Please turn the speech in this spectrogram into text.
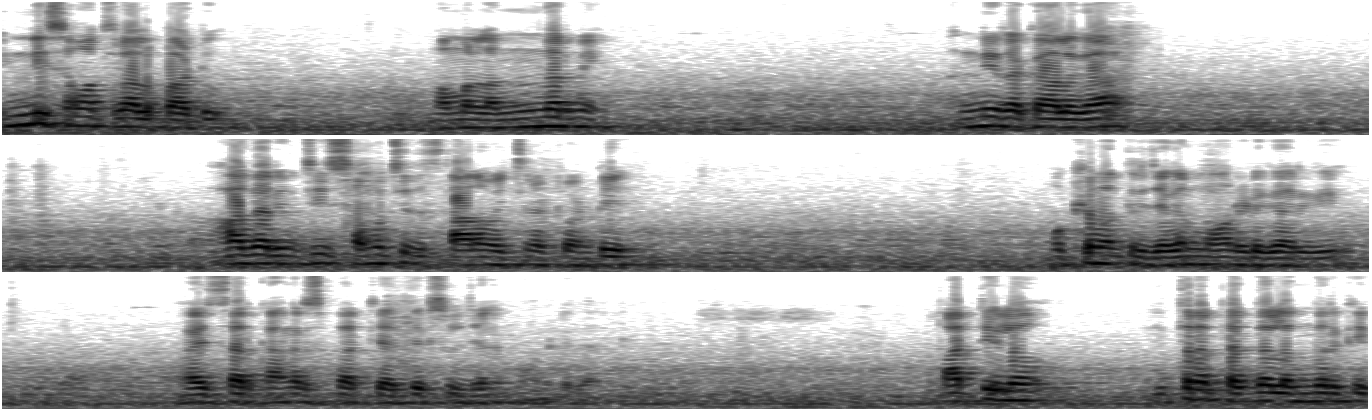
ఇన్ని సంవత్సరాల పాటు మమ్మల్ని అందరినీ అన్ని రకాలుగా ఆదరించి సముచిత స్థానం ఇచ్చినటువంటి ముఖ్యమంత్రి జగన్మోహన్ రెడ్డి గారికి వైఎస్ఆర్ కాంగ్రెస్ పార్టీ అధ్యక్షులు జగన్మోహన్ రెడ్డి గారికి పార్టీలో ఇతర పెద్దలందరికీ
